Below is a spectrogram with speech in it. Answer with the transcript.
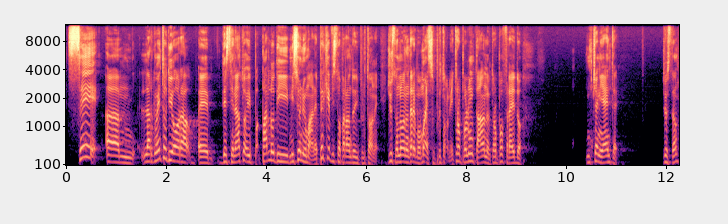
Se um, l'argomento di ora è destinato, parlo di missioni umane, perché vi sto parlando di Plutone? Giusto, non andremo mai su Plutone, è troppo lontano, è troppo freddo, non c'è niente, giusto?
